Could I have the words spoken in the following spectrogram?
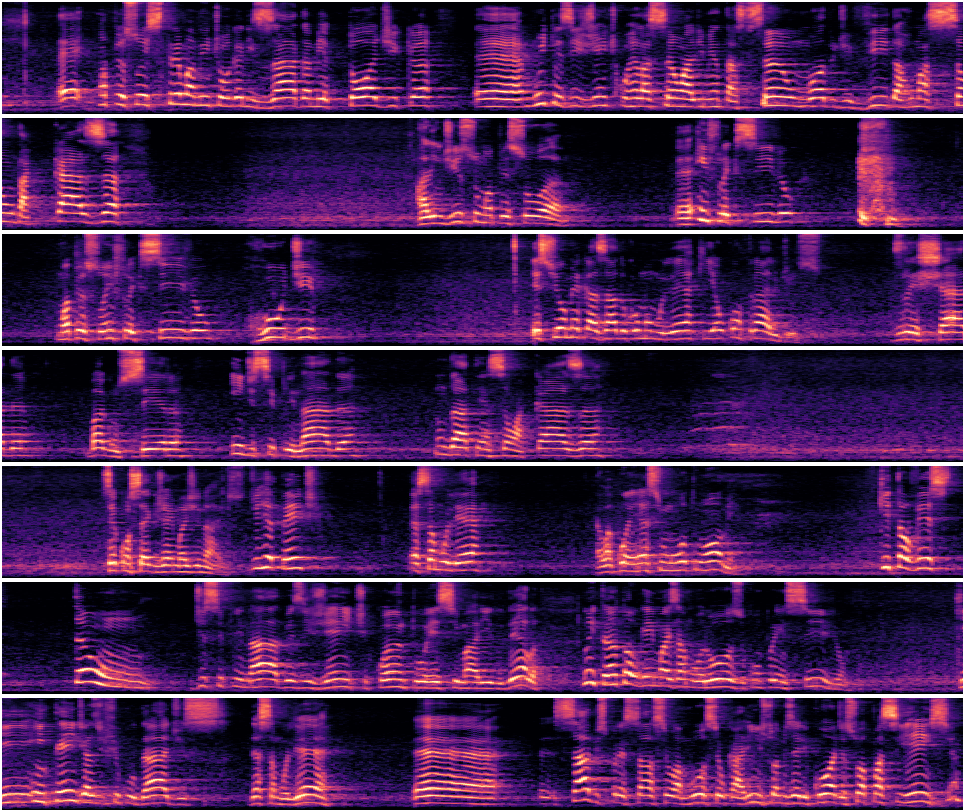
é uma pessoa extremamente organizada, metódica, é, muito exigente com relação à alimentação, modo de vida, arrumação da casa. Além disso, uma pessoa é, inflexível, uma pessoa inflexível, rude. Esse homem é casado com uma mulher que é o contrário disso, desleixada, bagunceira, indisciplinada, não dá atenção à casa. Você consegue já imaginar isso? De repente, essa mulher, ela conhece um outro homem, que talvez tão disciplinado, exigente quanto esse marido dela, no entanto, alguém mais amoroso, compreensível, que entende as dificuldades dessa mulher, é, sabe expressar seu amor, seu carinho, sua misericórdia, sua paciência.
